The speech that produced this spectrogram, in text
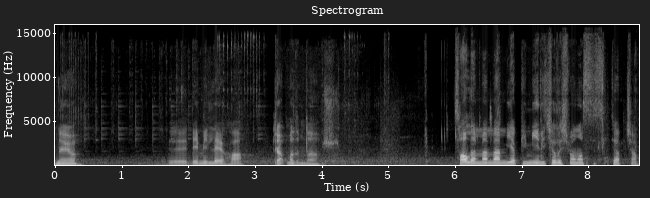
Ne o? Ee, demir levha. Yapmadım daha. Üş. Sal hemen ben bir yapayım. Yeni çalışma masası yapacağım.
